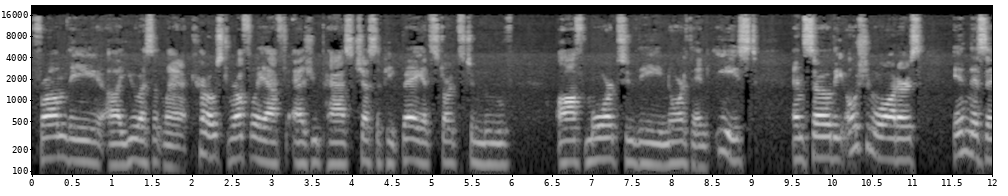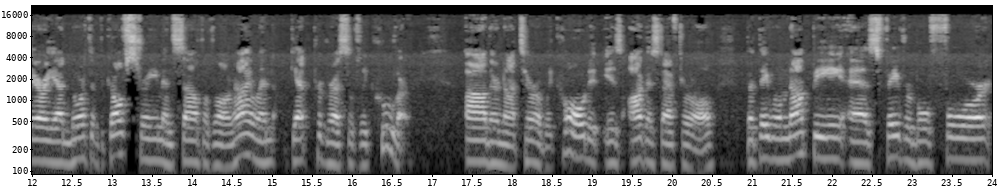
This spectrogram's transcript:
from the uh, U.S. Atlantic coast. Roughly after, as you pass Chesapeake Bay, it starts to move off more to the north and east. And so the ocean waters in this area, north of the Gulf Stream and south of Long Island, get progressively cooler. Uh, they're not terribly cold. It is August after all, but they will not be as favorable for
